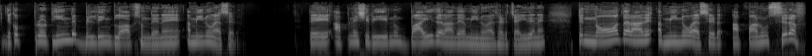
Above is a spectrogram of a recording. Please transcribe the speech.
ਦੇਖੋ ਪ੍ਰੋਟੀਨ ਦੇ ਬਿਲਡਿੰਗ ਬਲੌਕਸ ਹੁੰਦੇ ਨੇ ਅਮੀਨੋ ਐਸਿਡ ਤੇ ਆਪਣੇ ਸਰੀਰ ਨੂੰ 22 ਤਰ੍ਹਾਂ ਦੇ ਅਮੀਨੋ ਐਸਿਡ ਚਾਹੀਦੇ ਨੇ। ਤੇ 9 ਤਰ੍ਹਾਂ ਦੇ ਅਮੀਨੋ ਐਸਿਡ ਆਪਾਂ ਨੂੰ ਸਿਰਫ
